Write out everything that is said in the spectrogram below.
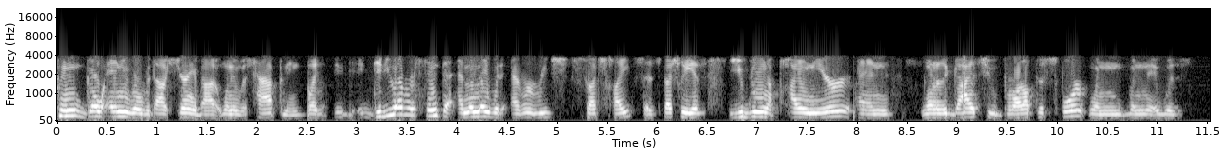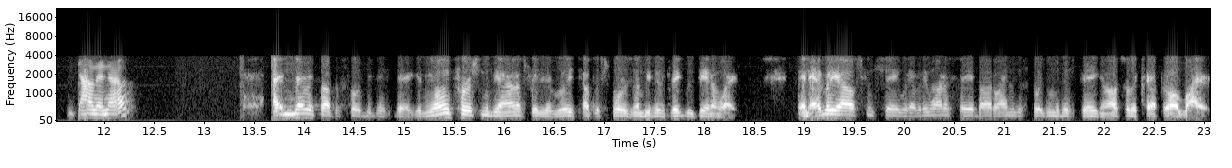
couldn't go anywhere without hearing about it when it was happening. But did you ever think that MMA would ever reach such heights, especially as you being a pioneer and one of the guys who brought up the sport when when it was down and out? I never thought the sport would be this big, and the only person, to be honest with you, that really thought the sport was going to be this big was Dana White. And everybody else can say whatever they want to say about, oh, I think the sport is going to be this big, and also the crap. They're all liars.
